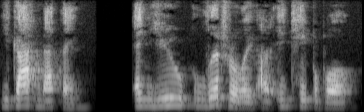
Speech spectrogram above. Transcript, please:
you got nothing and you literally are incapable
